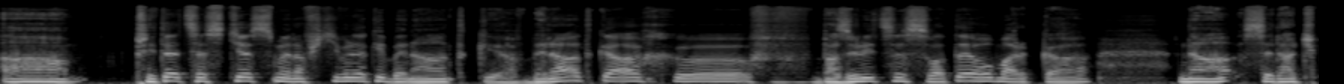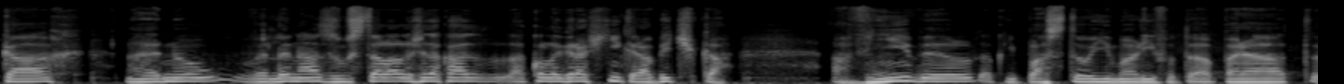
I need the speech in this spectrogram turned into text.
A při té cestě jsme navštívili taky Benátky a v Benátkách v bazilice svatého Marka na sedačkách najednou vedle nás zůstala ležet taková jako legrační krabička. A v ní byl takový plastový malý fotoaparát eh,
